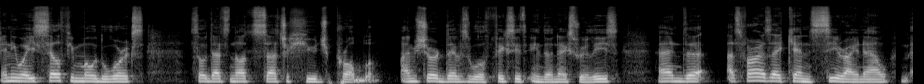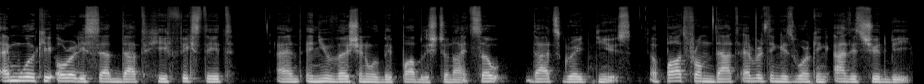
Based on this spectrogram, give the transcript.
Anyway, selfie mode works, so that's not such a huge problem. I'm sure devs will fix it in the next release, and uh, as far as I can see right now, mwilky already said that he fixed it and a new version will be published tonight. So that's great news. Apart from that, everything is working as it should be.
